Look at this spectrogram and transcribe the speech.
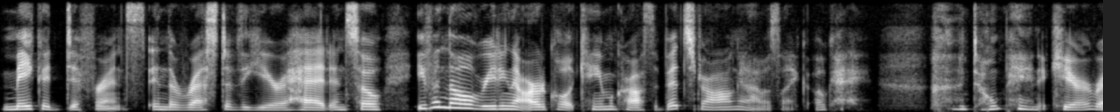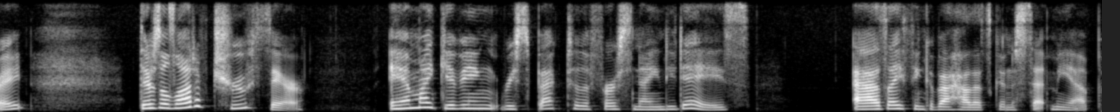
make a difference in the rest of the year ahead. And so, even though reading the article, it came across a bit strong, and I was like, okay, don't panic here, right? There's a lot of truth there. Am I giving respect to the first 90 days as I think about how that's going to set me up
